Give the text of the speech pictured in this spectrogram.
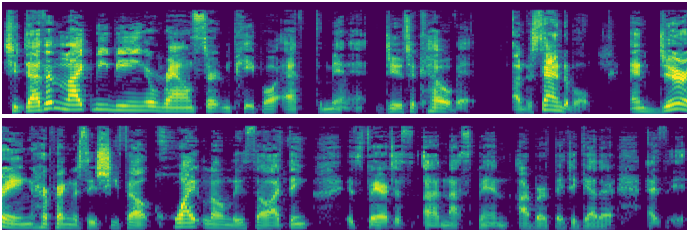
She doesn't like me being around certain people at the minute due to COVID. Understandable. And during her pregnancy, she felt quite lonely. So I think it's fair to uh, not spend our birthday together, as it,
